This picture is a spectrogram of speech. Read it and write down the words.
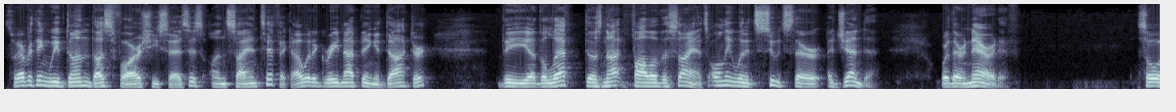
So everything we've done thus far, she says, is unscientific. I would agree, not being a doctor, the, uh, the left does not follow the science, only when it suits their agenda or their narrative. So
